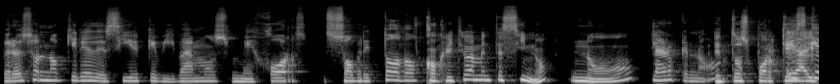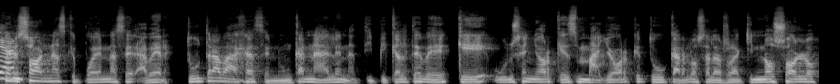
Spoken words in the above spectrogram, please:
pero eso no quiere decir que vivamos mejor, sobre todo. Cognitivamente sí, ¿no? No, claro que no. Entonces, ¿por qué Es hay que personas que pueden hacer? A ver, tú trabajas en un canal en Atypical TV que un señor que es mayor que tú, Carlos Alarraqui, no solo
